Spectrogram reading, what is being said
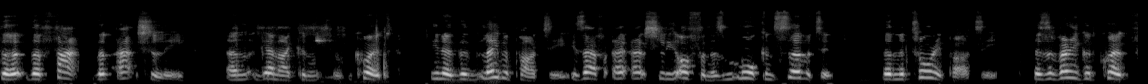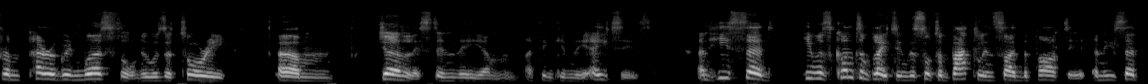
the the fact that actually and again I can quote, you know, the Labour Party is actually often as more conservative than the Tory party. There's a very good quote from Peregrine Worsthorne, who was a Tory um, journalist in the, um, I think, in the 80s. And he said he was contemplating the sort of battle inside the party. And he said,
